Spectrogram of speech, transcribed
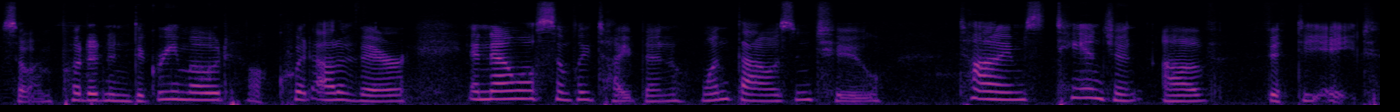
So I'm put it in degree mode, I'll quit out of there, and now I'll simply type in 1002 times tangent of 58.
